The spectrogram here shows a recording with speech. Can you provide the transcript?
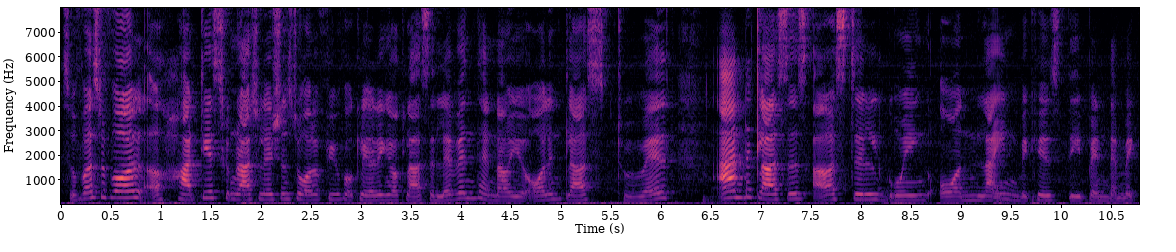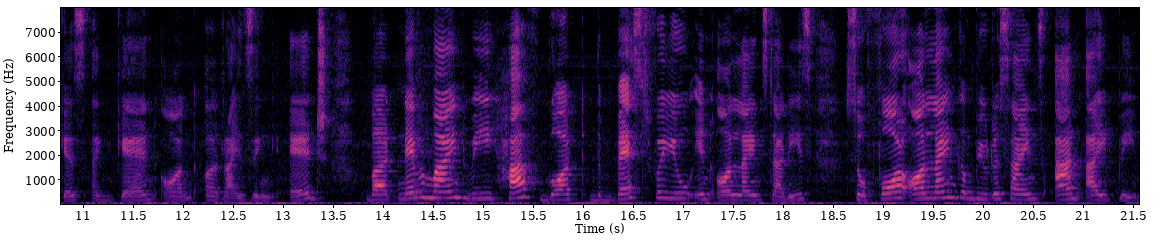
So first of all, a heartiest congratulations to all of you for clearing your class 11th and now you're all in class 12th and the classes are still going online because the pandemic is again on a rising edge but never mind we have got the best for you in online studies. So for online computer science and ip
